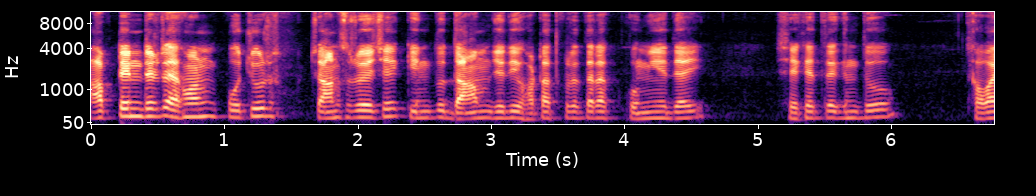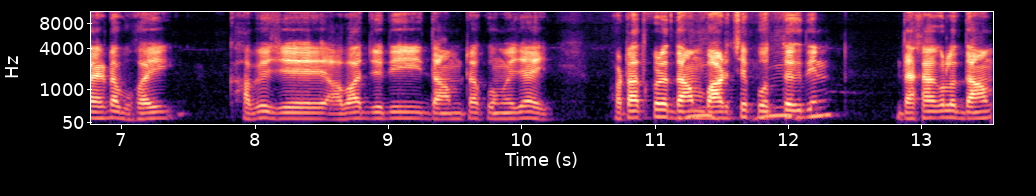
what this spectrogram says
আপ টেন্ডেড এখন প্রচুর চান্স রয়েছে কিন্তু দাম যদি হঠাৎ করে তারা কমিয়ে দেয় সেক্ষেত্রে কিন্তু সবাই একটা ভয় খাবে যে আবার যদি দামটা কমে যায় হঠাৎ করে দাম বাড়ছে প্রত্যেক দিন দেখা গেলো দাম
